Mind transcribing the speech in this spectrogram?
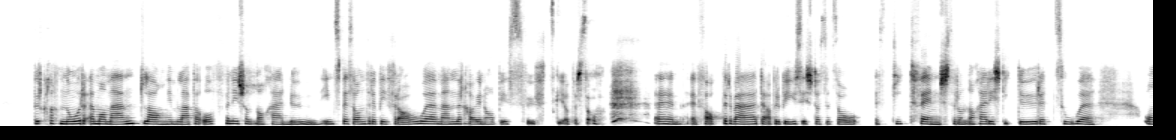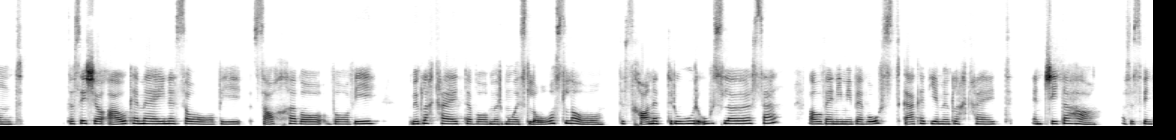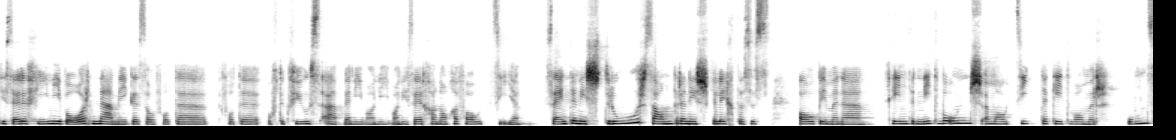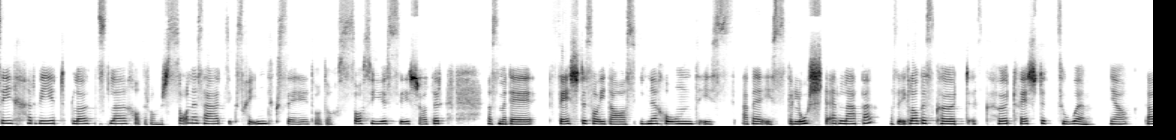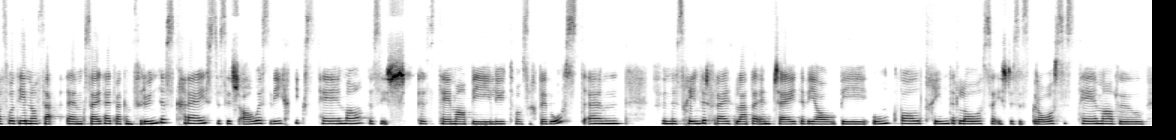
wirklich nur einen Moment lang im Leben offen ist und nachher nicht mehr. Insbesondere bei Frauen. Männer können noch bis 50 oder so ähm, Vater werden. Aber bei uns ist das so ein Zeitfenster und nachher ist die Tür zu. Und das ist ja allgemein so bei Sachen, wo, wo wie Möglichkeiten, wo man muss loslassen muss. Das kann eine Trauer auslösen, auch wenn ich mich bewusst gegen diese Möglichkeit entschieden habe. Also das finde ich sehr eine feine Wahrnehmung so von der, von der, auf der Gefühlsebene, die ich, die ich sehr nachvollziehen kann. Das eine ist Trauer, das andere ist vielleicht, dass es auch bei einem Kindernichtwunsch einmal Zeiten gibt, wo man unsicher wird plötzlich oder wo man so ein herziges Kind sieht, das doch so süß ist, oder? Dass man dann fest so in das reinkommt, ist eben ist Verlust erleben. Also ich glaube, es gehört, es gehört fest dazu. Ja, das, was ihr noch ähm, gesagt habt wegen dem Freundeskreis, das ist auch ein wichtiges Thema. Das ist ein Thema bei Leuten, die sich bewusst ähm, für ein kinderfreies Leben entscheiden, wie auch bei ungewollt Kinderlosen ist das ein grosses Thema, weil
